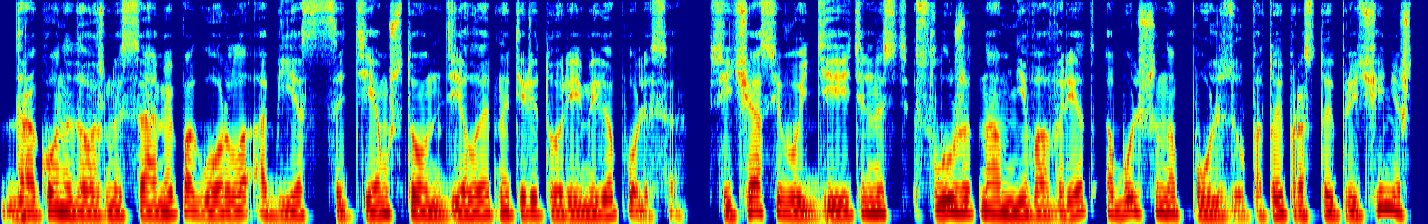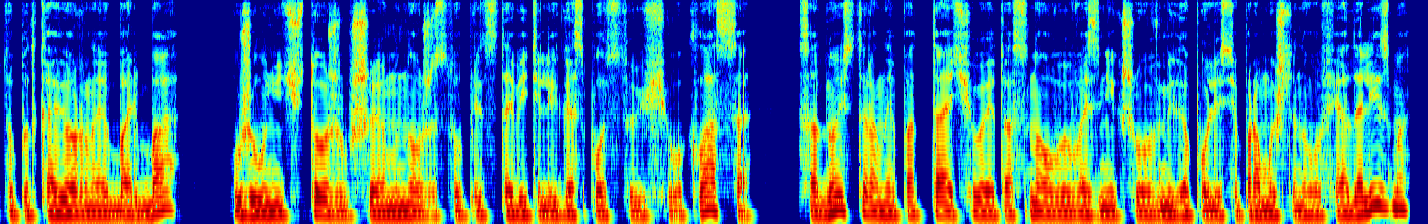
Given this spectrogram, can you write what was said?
Драконы должны сами по горло объесться тем, что он делает на территории мегаполиса. Сейчас его деятельность служит нам не во вред, а больше на пользу, по той простой причине, что подковерная борьба — уже уничтожившая множество представителей господствующего класса, с одной стороны подтачивает основы возникшего в мегаполисе промышленного феодализма,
